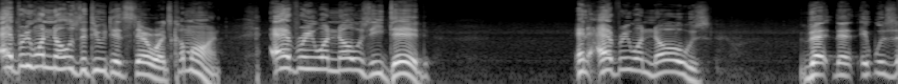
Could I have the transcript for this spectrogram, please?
everyone knows the dude did steroids. Come on. Everyone knows he did. And everyone knows that that it was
